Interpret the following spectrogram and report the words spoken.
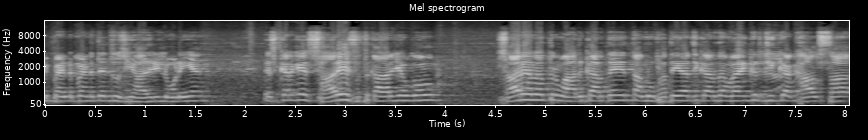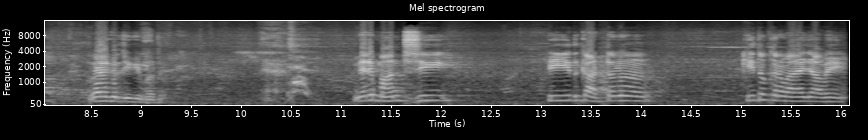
ਵੀ ਪਿੰਡ ਪਿੰਡ ਤੇ ਤੁਸੀਂ ਹਾਜ਼ਰੀ ਲਾਉਣੀ ਹੈ। ਇਸ ਕਰਕੇ ਸਾਰੇ ਸਤਿਕਾਰਯੋਗ ਹੋ। ਸਾਰਿਆਂ ਦਾ ਧੰਨਵਾਦ ਕਰਦੇ ਤੁਹਾਨੂੰ ਫਤਿਹ ਅਰਜ਼ ਕਰਦਾ ਵਾਹਿਗੁਰੂ ਜੀ ਕਾ ਖਾਲਸਾ, ਵਾਹਿਗੁਰੂ ਜੀ ਕੀ ਫਤਿਹ। ਮੇਰੇ ਮਨ 'ਚ ਸੀ ਵੀ ਉਦਘਾਟਨ ਕਿਹਤੋਂ ਕਰਵਾਇਆ ਜਾਵੇ।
